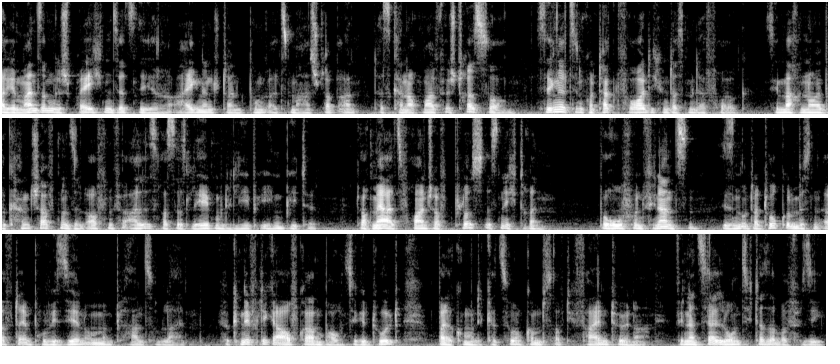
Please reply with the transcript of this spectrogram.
Bei gemeinsamen Gesprächen setzen sie ihren eigenen Standpunkt als Maßstab an. Das kann auch mal für Stress sorgen. Singles sind kontaktfreudig und das mit Erfolg. Sie machen neue Bekanntschaften und sind offen für alles, was das Leben und die Liebe ihnen bietet. Doch mehr als Freundschaft plus ist nicht drin. Beruf und Finanzen. Sie sind unter Druck und müssen öfter improvisieren, um im Plan zu bleiben. Für knifflige Aufgaben brauchen sie Geduld bei der Kommunikation kommt es auf die feinen Töne an. Finanziell lohnt sich das aber für sie,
